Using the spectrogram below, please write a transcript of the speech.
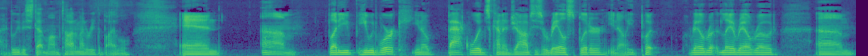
I believe his stepmom taught him how to read the Bible, and um but he he would work you know backwoods kind of jobs. He's a rail splitter. You know he'd put rail lay railroad. Um,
